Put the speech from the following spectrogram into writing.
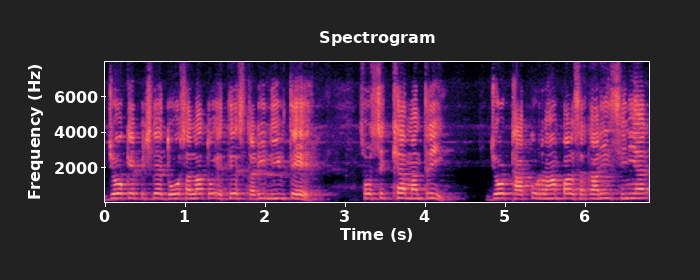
ਜੋ ਕਿ ਪਿਛਲੇ 2 ਸਾਲਾਂ ਤੋਂ ਇੱਥੇ ਸਟੱਡੀ ਲੀਵ ਤੇ ਹੈ। ਸੋ ਸਿੱਖਿਆ ਮੰਤਰੀ ਜੋ ਠਾਕੁਰ ਰਾਮਪਾਲ ਸਰਕਾਰੀ ਸੀਨੀਅਰ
